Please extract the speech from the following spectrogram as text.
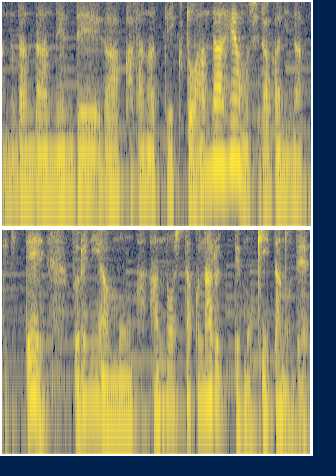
あのだんだん年齢が重なっていくとアンダーヘアも白髪になってきてそれにはもう反応しなくなるっても聞いたので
